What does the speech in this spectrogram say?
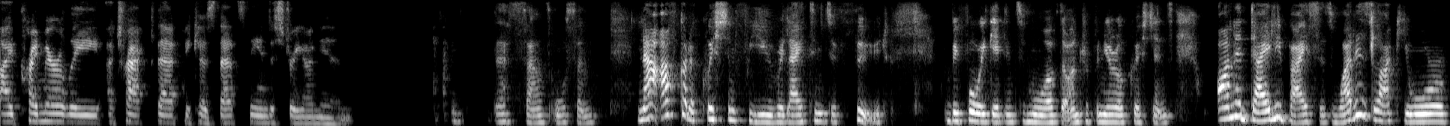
I primarily attract that because that's the industry I'm in. That sounds awesome. Now, I've got a question for you relating to food before we get into more of the entrepreneurial questions. On a daily basis, what is like your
